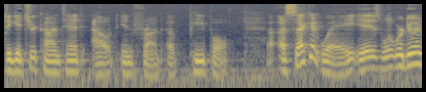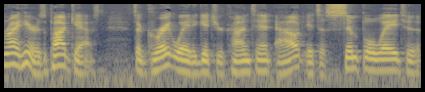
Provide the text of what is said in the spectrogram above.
to get your content out in front of people. A second way is what we're doing right here is a podcast. It's a great way to get your content out. It's a simple way to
